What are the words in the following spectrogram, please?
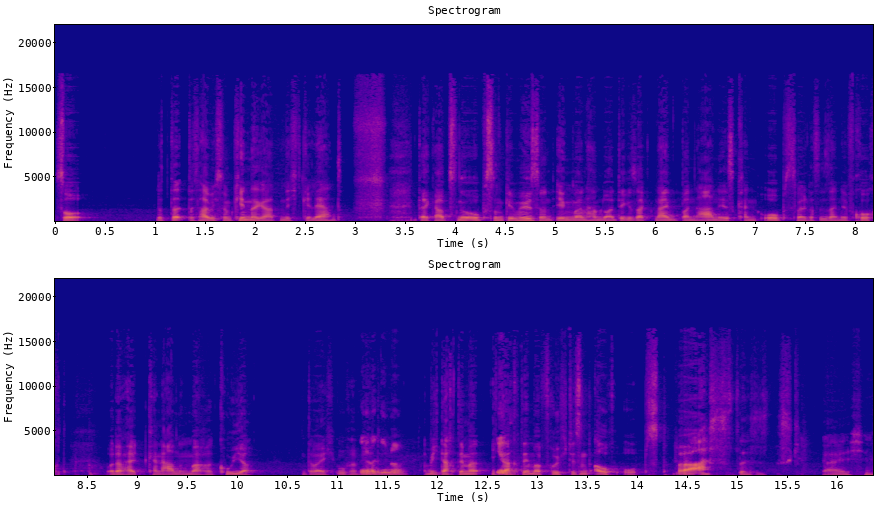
So, das, das, das habe ich so im Kindergarten nicht gelernt. Da gab es nur Obst und Gemüse. Und irgendwann haben Leute gesagt, nein, Banane ist kein Obst, weil das ist eine Frucht. Oder halt, keine Ahnung, Maracuja. Und da war ich Ja, verwirrt. genau. Aber ich dachte immer, ich Ja. dachte immer, Früchte sind auch Obst. Was? Das ist das Gleiche.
